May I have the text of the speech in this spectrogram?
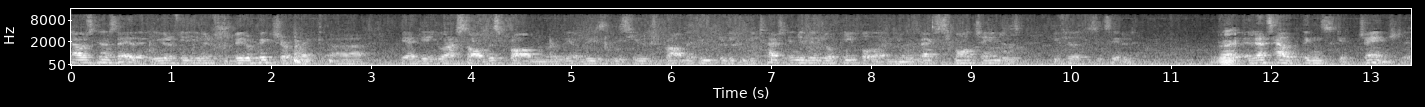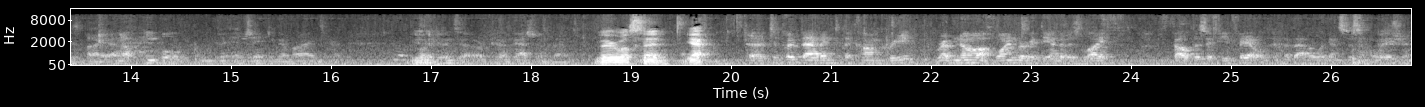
I was going to say that even if you, even if the bigger picture like uh, the idea you want to solve this problem or you know these these huge problems, if you, if you, if you touch individual people and you affect small changes, you feel like you succeeded. Right. And that's how things get changed is by enough people and changing their minds or, or Yeah. doing so or feeling passionate about it. Very well said. Yeah. Uh, to put that into the concrete, Reb Noah Weinberg at the end of his life felt as if he failed in the battle against assimilation,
